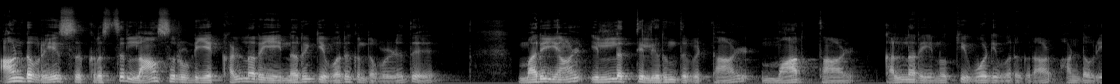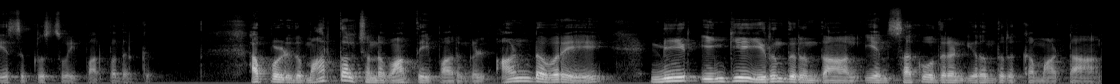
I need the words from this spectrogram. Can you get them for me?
ஆண்டவர் இயேசு கிறிஸ்து லாசருடைய கல்லறையை நெருங்கி வருகின்ற பொழுது மரியாள் இல்லத்தில் இருந்து விட்டால் மார்த்தாள் கல்லறையை நோக்கி ஓடி வருகிறாள் ஆண்டவர் இயேசு கிறிஸ்துவை பார்ப்பதற்கு. அப்பொழுது மார்த்தால் சொன்ன வார்த்தை பாருங்கள். ஆண்டவரே நீர் இங்கே இருந்திருந்தால் என் சகோதரன் இறந்திருக்க மாட்டான்.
